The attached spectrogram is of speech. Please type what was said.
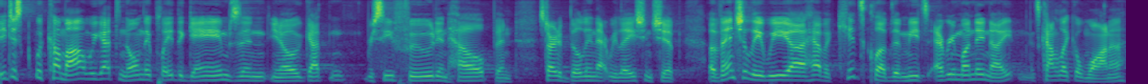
they just would come out. We got to know them. They played the games, and you know, got received food and help, and started building that relationship. Eventually, we uh, have a kids club that meets every Monday night. It's kind of like Awana,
